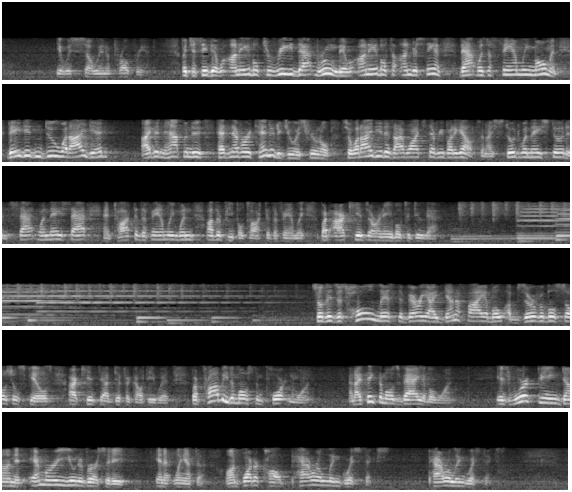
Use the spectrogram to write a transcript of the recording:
It was so inappropriate. But you see, they were unable to read that room. They were unable to understand that was a family moment. They didn't do what I did. I didn't happen to, had never attended a Jewish funeral. So what I did is I watched everybody else and I stood when they stood and sat when they sat and talked to the family when other people talked to the family. But our kids are unable to do that. There's this whole list of very identifiable, observable social skills our kids have difficulty with. But probably the most important one, and I think the most valuable one, is work being done at Emory University in Atlanta on what are called paralinguistics. Paralinguistics.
